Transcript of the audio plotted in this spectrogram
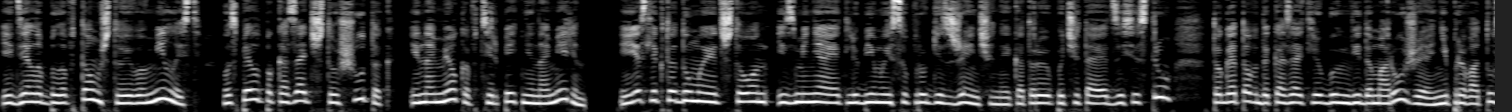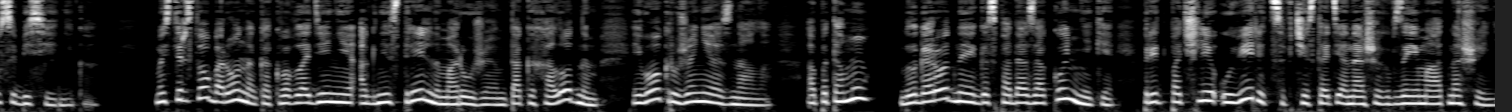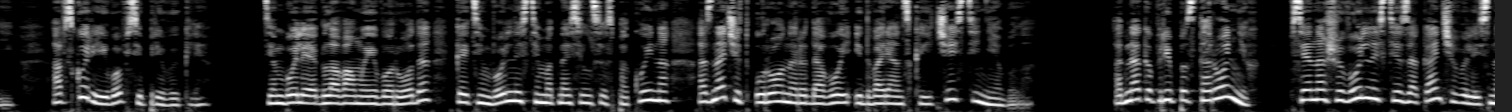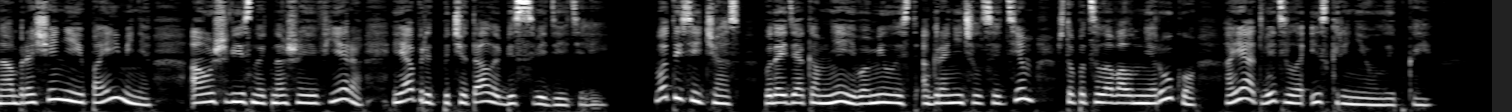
И дело было в том, что его милость успел показать, что шуток и намеков терпеть не намерен, и если кто думает, что он изменяет любимой супруге с женщиной, которую почитает за сестру, то готов доказать любым видом оружия неправоту собеседника. Мастерство барона как во владении огнестрельным оружием, так и холодным его окружение знало, а потому Благородные господа законники предпочли увериться в чистоте наших взаимоотношений, а вскоре и вовсе привыкли. Тем более глава моего рода к этим вольностям относился спокойно, а значит, урона родовой и дворянской чести не было. Однако при посторонних все наши вольности заканчивались на обращении по имени, а уж виснуть на шее Фьера я предпочитала без свидетелей. Вот и сейчас, подойдя ко мне, его милость ограничился тем, что поцеловал мне руку, а я ответила искренней улыбкой.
